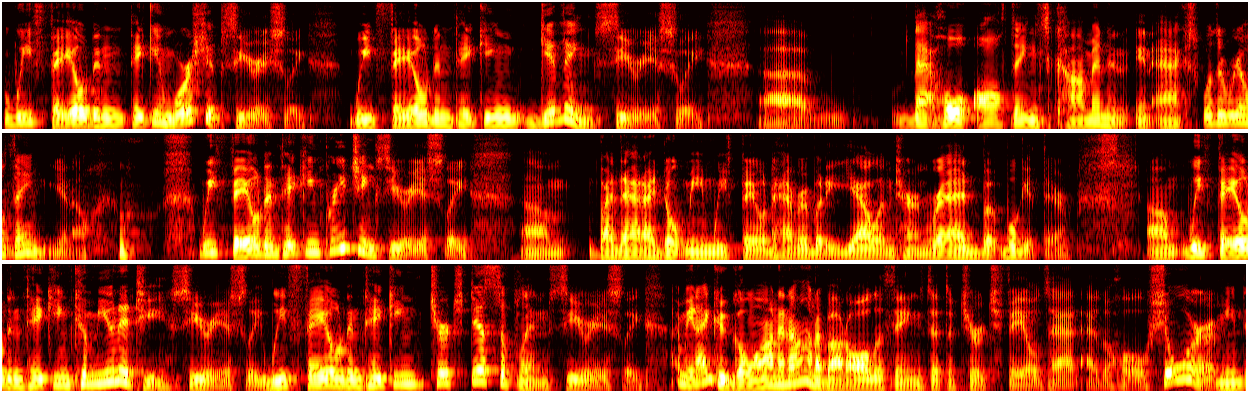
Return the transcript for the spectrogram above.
we failed in taking worship seriously. We failed in taking giving seriously. Uh, that whole all things common in, in, Acts was a real thing, you know. we failed in taking preaching seriously. Um, by that, I don't mean we failed to have everybody yell and turn red, but we'll get there. Um, we failed in taking community seriously. We failed in taking church discipline seriously. I mean, I could go on and on about all the things that the church fails at as a whole. Sure, I mean,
